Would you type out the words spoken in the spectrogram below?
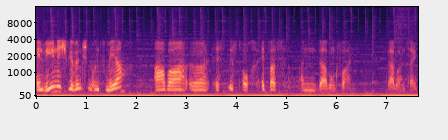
Ein wenig, wir wünschen uns mehr, aber äh, es ist auch etwas an Werbung vorhanden. Werbeanzeigen,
